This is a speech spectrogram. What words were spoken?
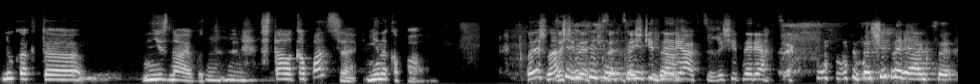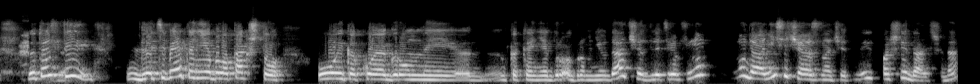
Ну, как-то, не знаю, вот угу. стала копаться, не накопала. Знаешь, Значит, защитная, защитная да. реакция, защитная реакция. Защитная реакция. Ну, то есть ты, для тебя это не было так, что ой, какой огромный, какая не огромная неудача, для тебя, ну, ну да, они сейчас, значит, и пошли дальше, да?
